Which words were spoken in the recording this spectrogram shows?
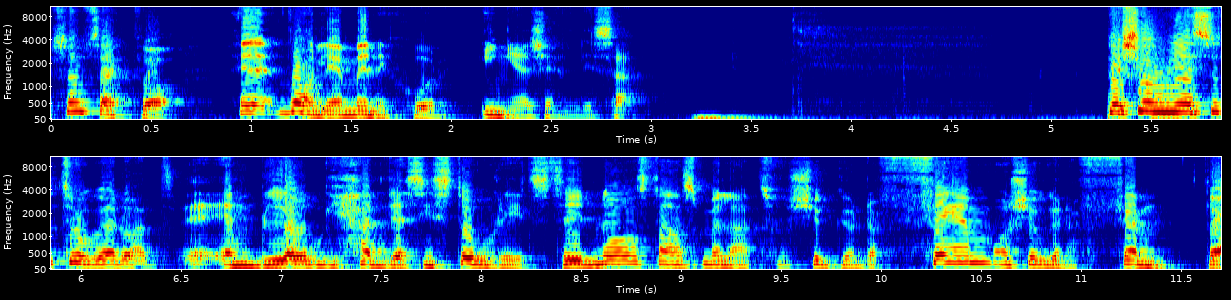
som sagt var eh, vanliga människor, inga kändisar. Personligen så tror jag då att en blogg hade sin storhetstid någonstans mellan 2005 och 2015.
